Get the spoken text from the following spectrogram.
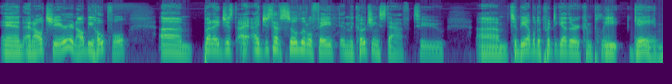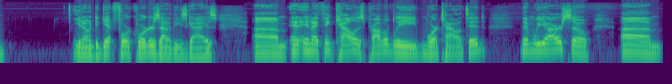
and and I'll cheer and I'll be hopeful. Um, but I just I, I just have so little faith in the coaching staff to um, to be able to put together a complete game, you know, to get four quarters out of these guys. Um, and, and I think Cal is probably more talented than we are. So, um,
